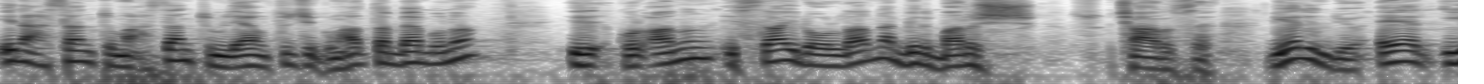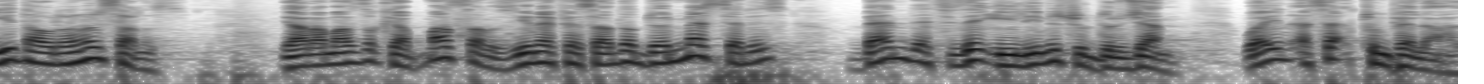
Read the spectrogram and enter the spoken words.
in ahsentum ahsentum li enfusikum hatta ben bunu e, Kur'an'ın İsrailoğullarına bir barış çağrısı. Gelin diyor eğer iyi davranırsanız yaramazlık yapmazsanız yine fesada dönmezseniz ben de size iyiliğimi sürdüreceğim. Ve in ese'tum felah.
